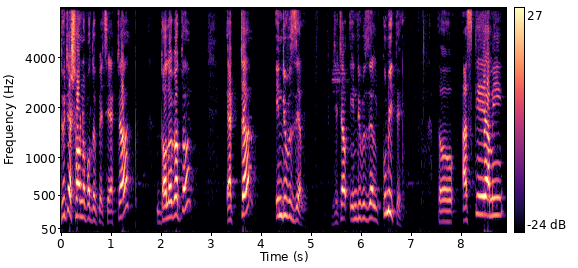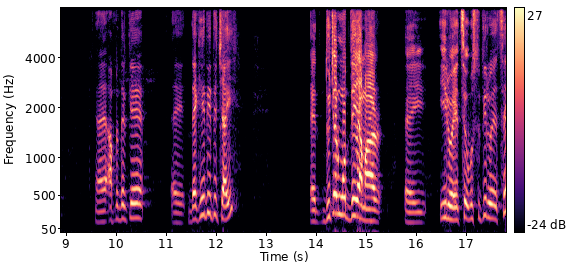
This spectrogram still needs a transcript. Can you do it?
দুইটা স্বর্ণপদক পেয়েছে, একটা দলগত, একটা ইন্ডিভিজুয়াল যেটা ইন্ডিভিজুয়াল কুমিতে। তো আজকে আমি আপনাদেরকে দেখিয়ে দিতে চাই দুইটার মধ্যেই আমার এই ই রয়েছে, উপস্থিতি রয়েছে।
